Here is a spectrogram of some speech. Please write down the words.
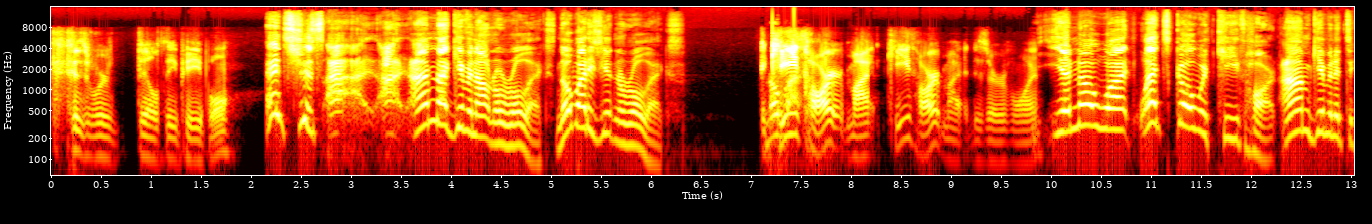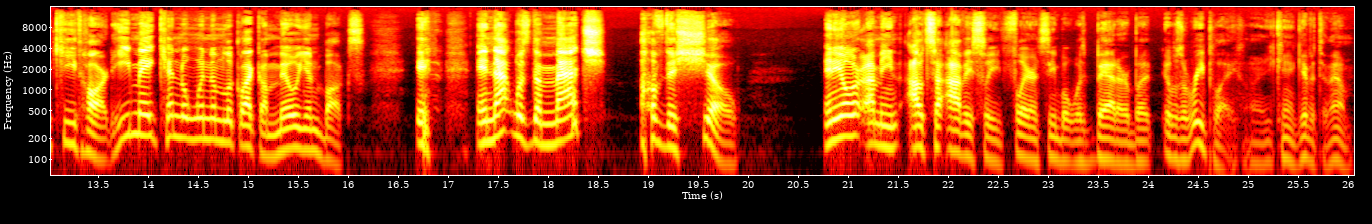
Because we're filthy people. It's just I, I I'm not giving out no Rolex. Nobody's getting a Rolex. Nobody. Keith Hart might Keith Hart might deserve one. You know what? Let's go with Keith Hart. I'm giving it to Keith Hart. He made Kendall Windham look like a million bucks. It, and that was the match of the show. The only, I mean, outside, obviously, Flair and Steamboat was better, but it was a replay. You can't give it to them.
